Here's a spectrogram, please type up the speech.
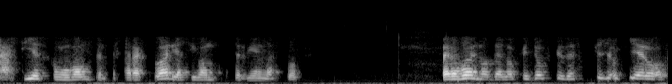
así es como vamos a empezar a actuar y así vamos a hacer bien las cosas. Pero bueno, de lo que yo, de lo que yo quiero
